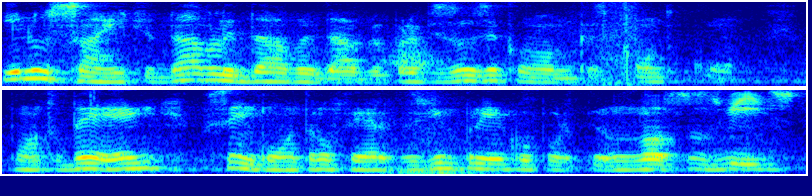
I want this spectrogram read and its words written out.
e no site www.previsioneseconômicas.com você encontra ofertas de emprego, nos nossos vídeos,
